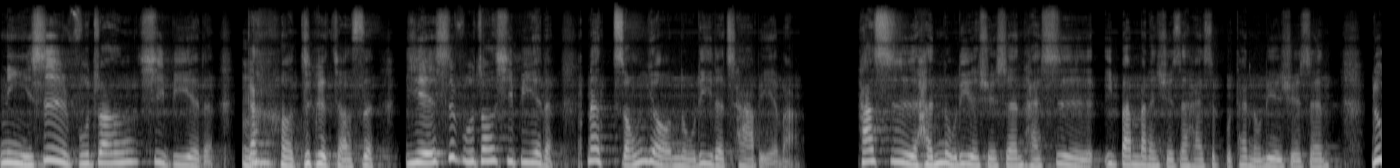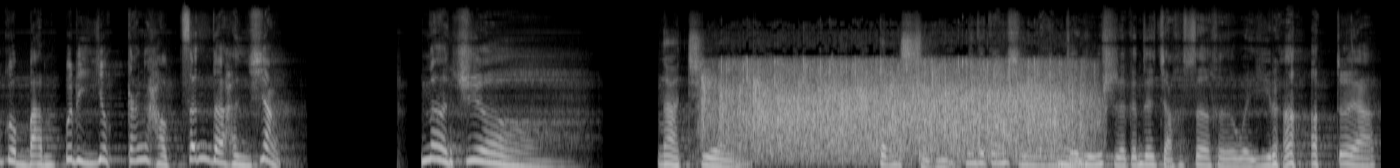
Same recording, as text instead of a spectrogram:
你是服装系毕业的，刚好这个角色也是服装系毕业的，那总有努力的差别吧？他是很努力的学生，还是一般般的学生，还是不太努力的学生？如果满不里又刚好真的很像，那就 那就恭喜你。那就恭喜你，就如实的跟这角色合为一了。对啊，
